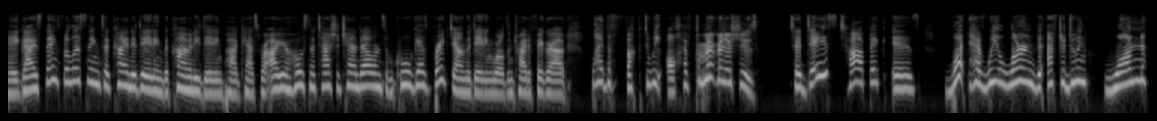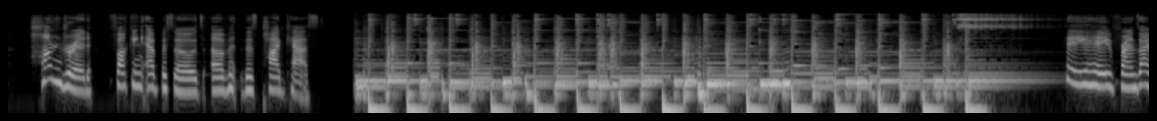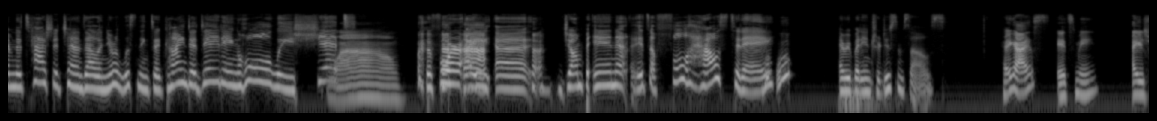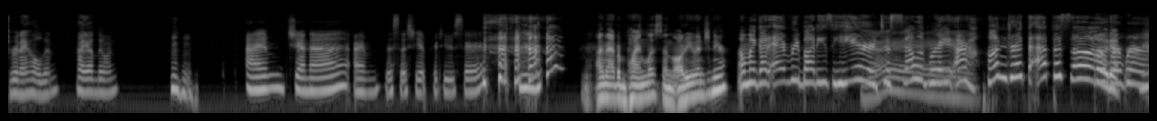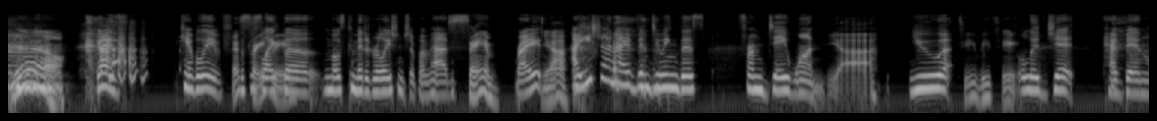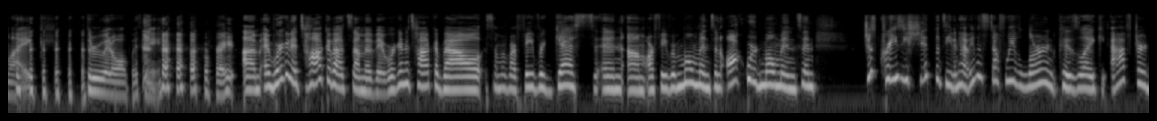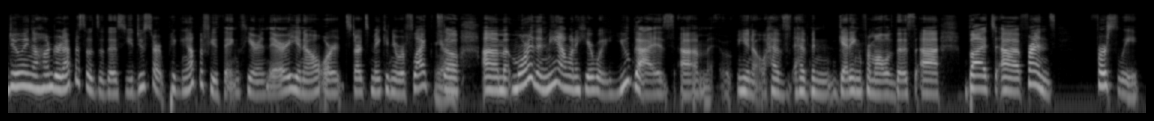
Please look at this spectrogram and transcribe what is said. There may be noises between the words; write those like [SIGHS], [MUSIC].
Hey guys, thanks for listening to Kinda Dating, the comedy dating podcast where I, your host, Natasha Chandel, and some cool guests break down the dating world and try to figure out why the fuck do we all have commitment issues? Today's topic is what have we learned after doing 100 fucking episodes of this podcast? Hey, hey, friends. I'm Natasha Chandel, and you're listening to Kinda Dating. Holy shit. Wow. Before I [LAUGHS] uh, jump in, it's a full house today. Whoop, whoop. Everybody introduce themselves. Hey guys, it's me, Aisha Renee Holden. How y'all doing? [LAUGHS] I'm Jenna. I'm the associate producer. [LAUGHS] I'm Adam Pineless, I'm the audio engineer. Oh my God, everybody's here to celebrate our 100th episode. Yeah. Guys, I can't believe That's this is like the most committed relationship I've had, Same. right? Yeah. Aisha and I have been doing [LAUGHS] this from day one. Yeah. You TBT. legit have been like [LAUGHS] through it all with me. [LAUGHS] right? Um, and we're going to talk about some of it. We're going to talk about some of our favorite guests and um, our favorite moments and awkward moments and just crazy shit that's even happened, even stuff we've learned. Because, like, after doing a 100 episodes of this, you do start picking up a few things here and there, you know, or it starts making you reflect. Yeah. So, um, more than me, I want to hear what you guys, um, you know, have have been getting from all of this. Uh, but, uh, friends, firstly,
